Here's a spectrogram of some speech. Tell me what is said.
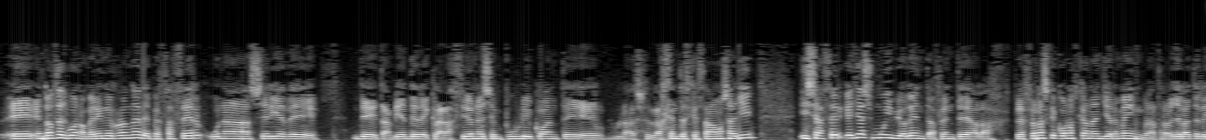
Eh, entonces, bueno, Marilyn Monroe empezó a hacer una serie de, de también de declaraciones en público ante las, las gentes que estábamos allí, y se acerca, ella es muy violenta frente a las personas que conozcan a Anne Germain a través de la televisión,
